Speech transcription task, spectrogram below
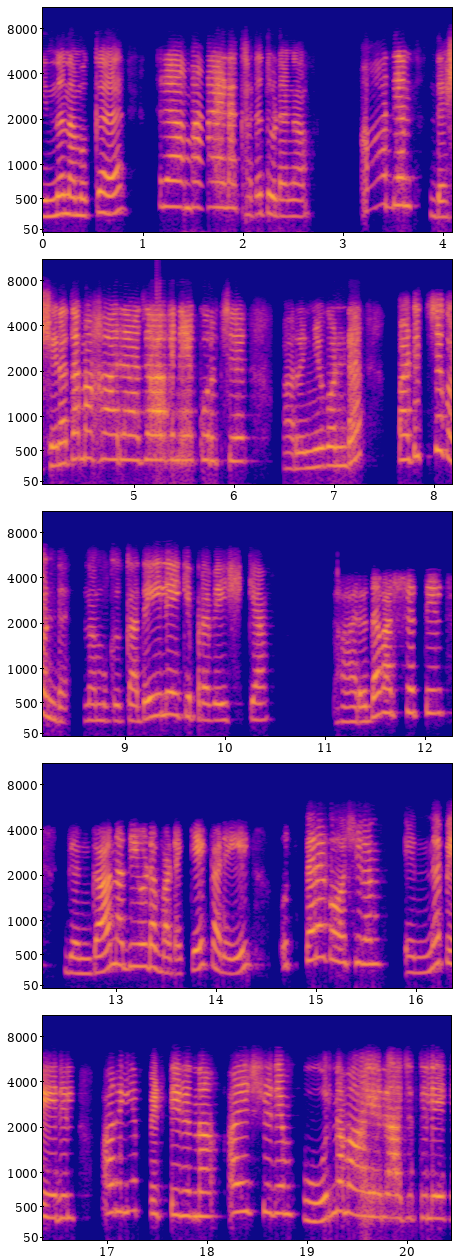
ഇന്ന് നമുക്ക് രാമായണ കഥ തുടങ്ങാം. ആദ്യം ദശരഥ മഹാരാജാവിനെ കുറിച്ച് അറിഞ്ഞുകൊണ്ട് പഠിച്ചുകൊണ്ട് നമുക്ക് കഥയിലേക്ക് പ്രവേശിക്കാം. ഭാരതവർഷത്തിൽ ഗംഗാ നദിയുടെ വടക്കേ കരയിൽ ഉത്തരകോശിലം എന്ന പേരിൽ അറിയപ്പെട്ടിരുന്ന ഐശ്വര്യം പൂർണമായ രാജ്യത്തിലെ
